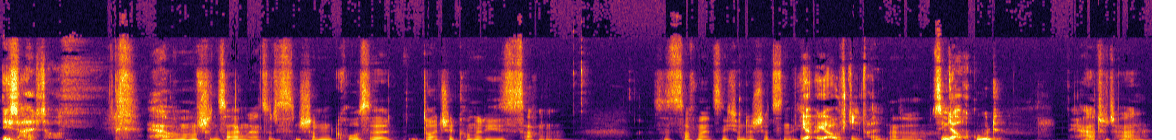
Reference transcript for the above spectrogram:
Ist halt so. Ja, aber man muss schon sagen, also das sind schon große deutsche Comedy-Sachen. Das darf man jetzt nicht unterschätzen. Ich, ja, ja, auf jeden Fall. Also, sind ja auch gut. Ja, total.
